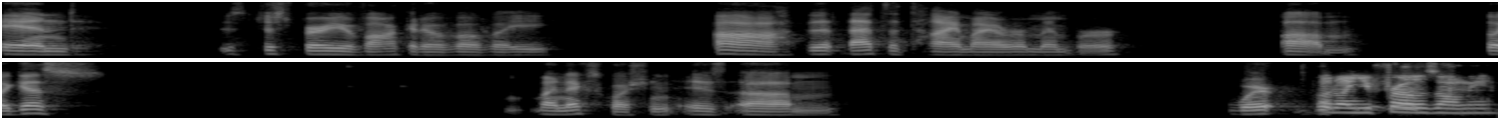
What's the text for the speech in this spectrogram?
and it's just very evocative of a ah that that's a time I remember. Um, so I guess my next question is um, where Hold on, you froze on me.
